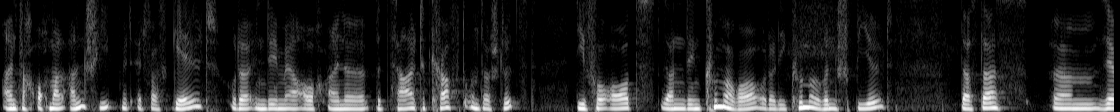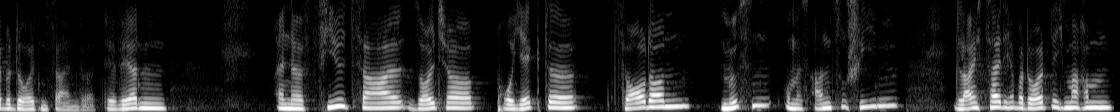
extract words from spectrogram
einfach auch mal anschiebt mit etwas Geld oder indem er auch eine bezahlte Kraft unterstützt, die vor Ort dann den Kümmerer oder die Kümmerin spielt, dass das ähm, sehr bedeutend sein wird. Wir werden eine Vielzahl solcher Projekte fördern müssen, um es anzuschieben, gleichzeitig aber deutlich machen,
